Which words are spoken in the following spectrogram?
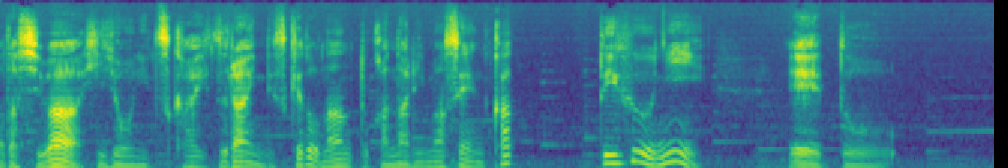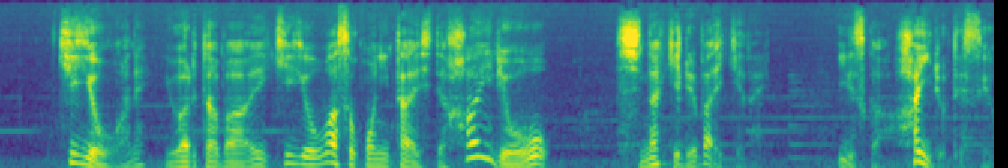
私は非常に使いづらいんですけど、なんとかなりませんかっていうふうに、えっ、ー、と、企業がね、言われた場合、企業はそこに対して配慮をしなければいけない。いいですか？配慮ですよ。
